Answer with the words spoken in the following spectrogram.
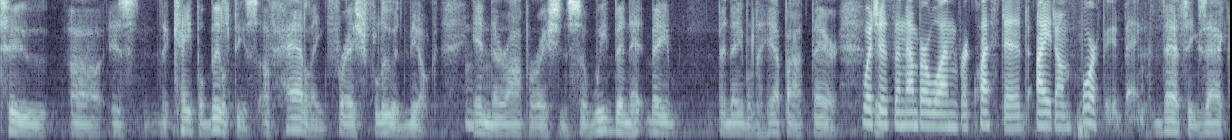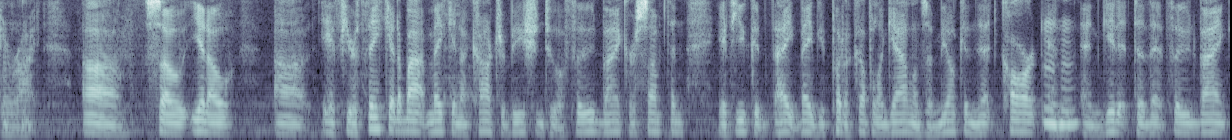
to uh, is the capabilities of handling fresh fluid milk in their operations. So we've been been been able to help out there. Which is the number one requested item for food banks. that's exactly right. Uh, so you know uh, if you're thinking about making a contribution to a food bank or something, if you could, hey, maybe put a couple of gallons of milk in that cart and, and get it to that food bank,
